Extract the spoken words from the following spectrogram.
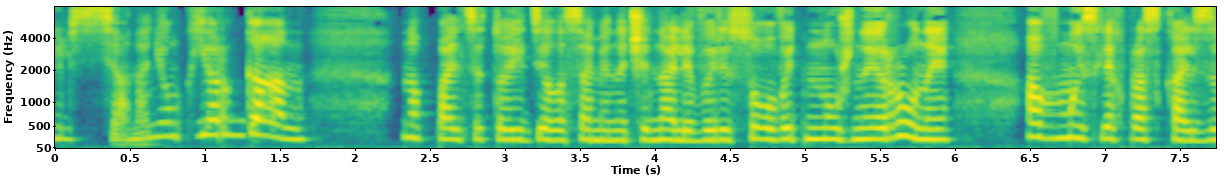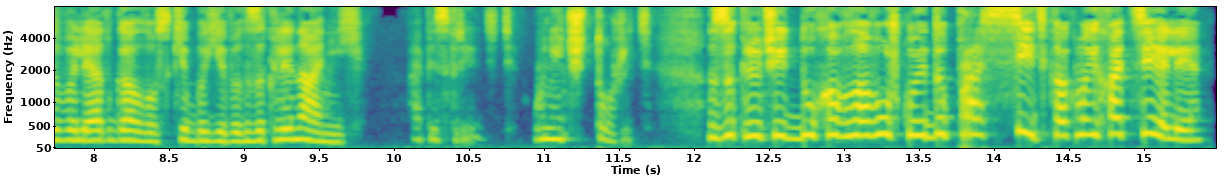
«Нельзя на нем кьярган!» Но пальцы то и дело сами начинали вырисовывать нужные руны — а в мыслях проскальзывали отголоски боевых заклинаний. Обезвредить, уничтожить, заключить духа в ловушку и допросить, как мы и хотели.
